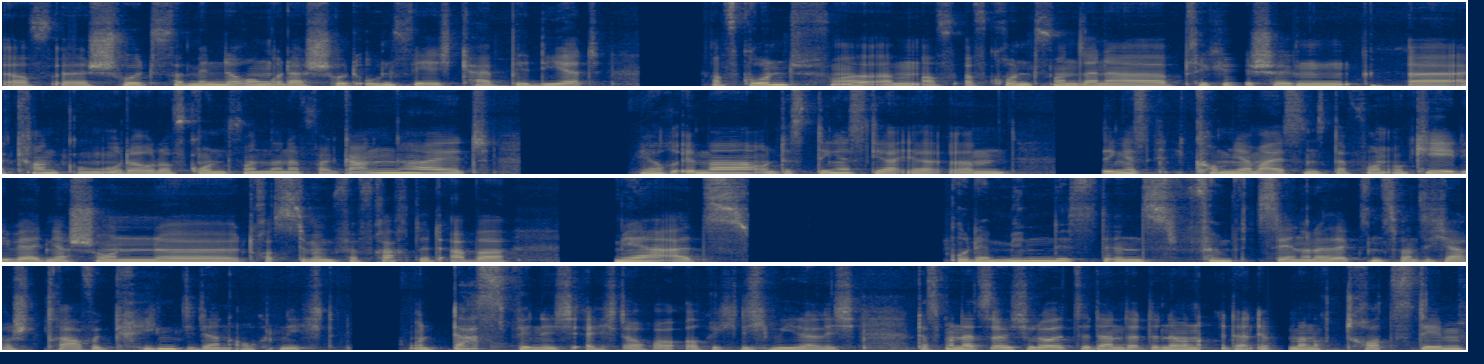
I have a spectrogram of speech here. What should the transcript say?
auf äh, Schuldverminderung oder Schuldunfähigkeit plädiert, aufgrund, ähm, auf, aufgrund von seiner psychischen äh, Erkrankung oder, oder aufgrund von seiner Vergangenheit, wie auch immer. Und das Ding ist ja, ja ähm, Ding ist, die kommen ja meistens davon. Okay, die werden ja schon äh, trotzdem verfrachtet, aber mehr als oder mindestens 15 oder 26 Jahre Strafe kriegen die dann auch nicht. Und das finde ich echt auch, auch, richtig widerlich, dass man als solche Leute dann, dann, dann immer noch trotzdem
